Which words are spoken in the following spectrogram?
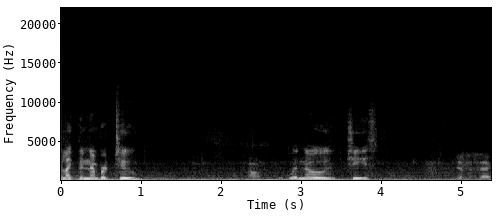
like the number two Oh, with no cheese. just a sec.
